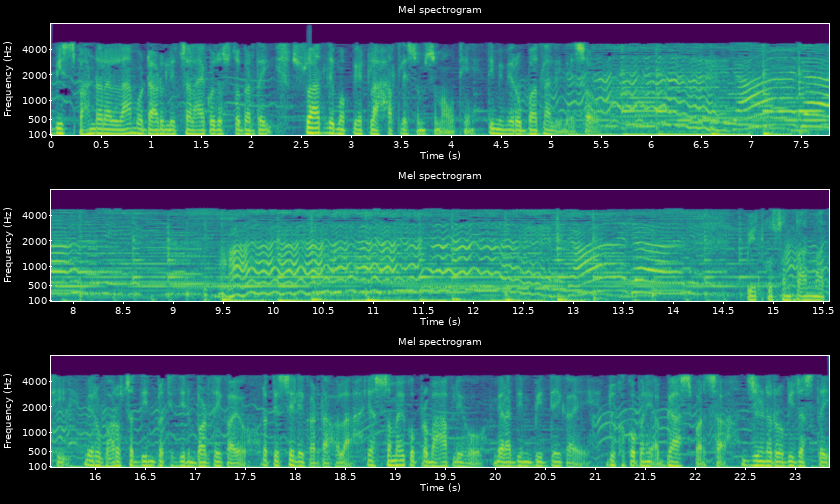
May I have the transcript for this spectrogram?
विष भाण्डलाई लामो डाडुले चलाएको जस्तो गर्दै स्वादले म पेटलाई हातले सुमसुमाउँथेँ। तिमी मेरो बदला लिनेछौ। Russell. पेटको सन्तानमाथि मेरो भरोसा दिन प्रतिदिन बढ्दै गयो र त्यसैले गर्दा होला या समयको प्रभावले हो मेरा दिन बित्दै गए। दुःखको पनि अभ्यास पर्छ। जीर्ण रोगी जस्तै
